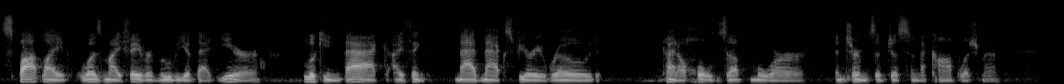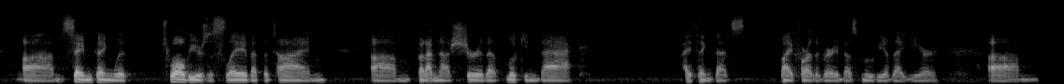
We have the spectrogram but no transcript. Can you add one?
Spotlight was my favorite movie of that year. Looking back, I think Mad Max Fury Road kind of holds up more in terms of just an accomplishment. Um, same thing with 12 Years a Slave at the time. Um, but I'm not sure that looking back, I think that's by far the very best movie of that year. Um,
